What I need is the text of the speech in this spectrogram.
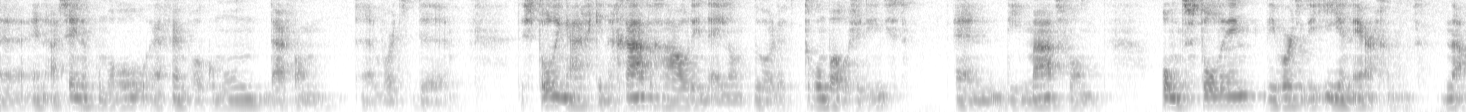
Uh, en acenocomarol en fenprocomon, daarvan uh, wordt de, de stolling eigenlijk in de gaten gehouden in Nederland door de trombosedienst. En die maat van ontstolling, die wordt de INR genoemd. Nou,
